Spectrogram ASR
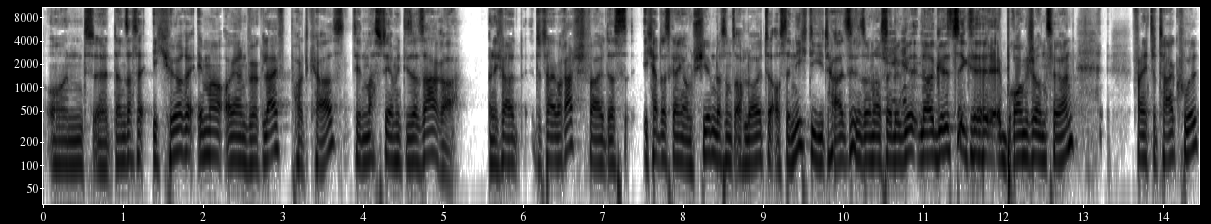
Und äh, dann sagt er, ich höre immer euren Work-Life-Podcast, den machst du ja mit dieser Sarah. Und ich war total überrascht, weil das, ich hatte das gar nicht auf dem Schirm, dass uns auch Leute aus der nicht digital sind, sondern aus der Log Logistikbranche uns hören. Fand ich total cool.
